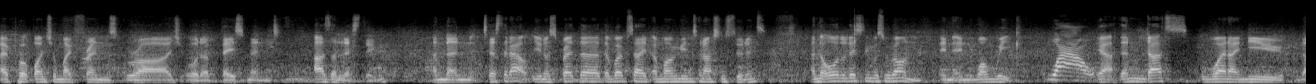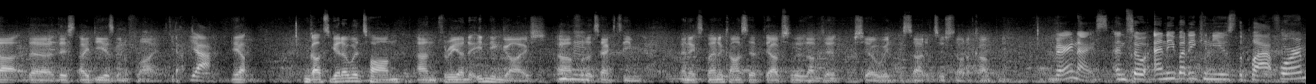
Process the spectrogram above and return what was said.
I put a bunch of my friends' garage or the basement as a listing, and then tested out. You know, spread the, the website among international students, and all the listing was gone in, in one week. Wow. Yeah, then that's when I knew that the, this idea is going to fly. Yeah. Yeah. Yeah. Got together with Tom and three other Indian guys uh, for the tech team and explained the concept. They absolutely loved it. So we decided to start a company. Very nice. And so anybody can use the platform.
